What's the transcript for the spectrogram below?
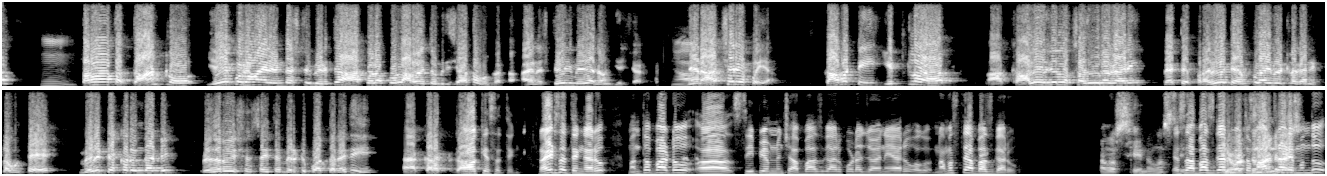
తర్వాత దాంట్లో ఏ కులమైన ఇండస్ట్రీ పెడితే ఆ కులపుల్లో అరవై తొమ్మిది శాతం ఉందట. ఆయన స్టేజ్ మీద అనౌన్స్ చేశాడు. నేను ఆశ్చర్యపోయా. కాబట్టి ఇట్లా ఆ కాలేజీల్లో చదువులో కానీ లేకపోతే ప్రైవేట్ ఎంప్లాయ్మెంట్లో కానీ ఇట్లా ఉంటే మెరిట్ ఎక్కడ ఉందండి రిజర్వేషన్స్ అయితే మెరిట్ పోద్ది అనేది correct okay Satyam. Right Satyam గారు. మనతో పాటు సిపిఎం నుంచి అబ్బాస్ గారు కూడా జాయిన్ అయ్యారు. నమస్తే అబ్బాస్ గారు. నమస్తే నమస్తే. ఎస్ అబ్బాస్ గారు మీతో మాట్లాడే? ముందు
